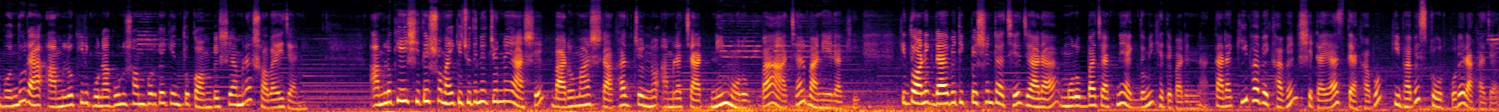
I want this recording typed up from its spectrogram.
বন্ধুরা, আমলকির গুণাগুণ সম্পর্কে কিন্তু কম বেশি আমরা সবাই জানি। আমলকি এই শীতের সময় কিছুদিনের জন্যই আসে, বারো মাস রাখার জন্য আমরা চাটনি মোরব্বা আচার বানিয়ে রাখি। কিন্তু অনেক ডায়াবেটিক পেশেন্ট আছে যারা মোরব্বা চাটনি একদমই খেতে পারেন না। তারা কীভাবে খাবেন সেটাই আজ দেখাবো, কীভাবে স্টোর করে রাখা যায়।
